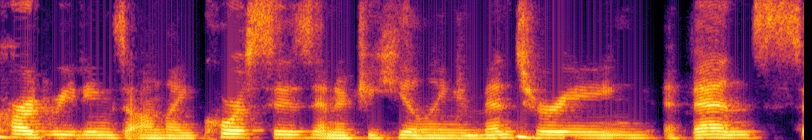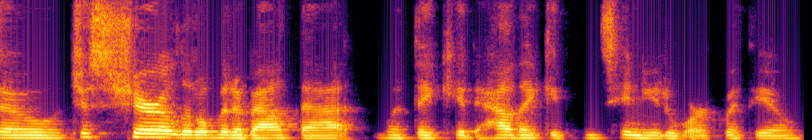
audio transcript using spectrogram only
card readings, online courses, energy healing and mm-hmm. mentoring, events. So just share a little bit about that, what they could, how they could continue to work with you.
